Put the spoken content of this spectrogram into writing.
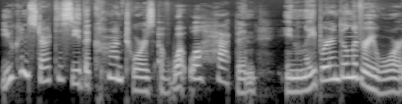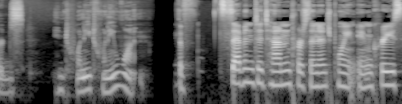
you can start to see the contours of what will happen in labor and delivery wards in 2021. The 7 to 10 percentage point increase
